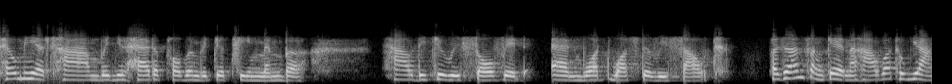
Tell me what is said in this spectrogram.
tell me a time when you had a problem with your team member how did you resolve it and what was the result เพราะฉะนั้นสังเกตนะคะว่าทุกอย่าง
